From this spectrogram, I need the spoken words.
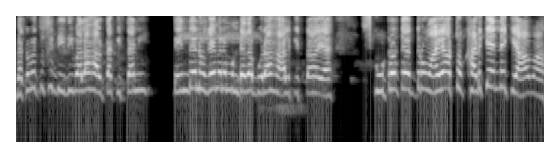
ਮੈਂ ਕਿਹਾ ਵੀ ਤੁਸੀਂ ਦੀਦੀ ਵਾਲਾ ਹਾਲ ਤਾਂ ਕੀਤਾ ਨਹੀਂ ਤਿੰਨ ਦਿਨ ਹੋ ਗਏ ਮੇਰੇ ਮੁੰਡੇ ਦਾ ਬੁਰਾ ਹਾਲ ਕੀਤਾ ਹੋਇਆ। ਹੈ। ਸਕੂਟਰ ਤੇ ਇਧਰੋਂ ਆਇਆ ਉੱਥੋਂ ਖੜ ਕੇ ਇਹਨੇ ਕਿਹਾ ਵਾ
